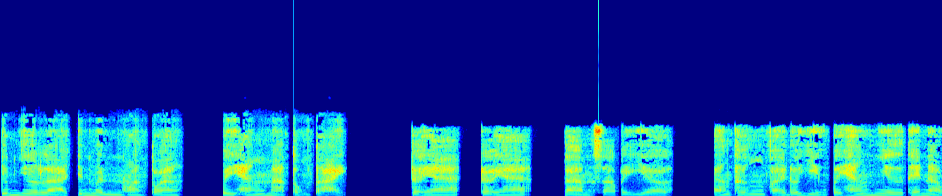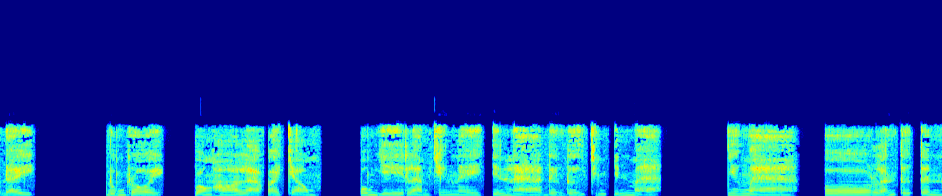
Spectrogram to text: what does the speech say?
giống như là chính mình hoàn toàn vì hắn mà tồn tại. Trời ạ, trời ạ, làm sao bây giờ? Bản thân phải đối diện với hắn như thế nào đây? Đúng rồi, bọn họ là vợ chồng, vốn dĩ làm chuyện này chính là đường đường chính chính mà. Nhưng mà cô lãnh tử tình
